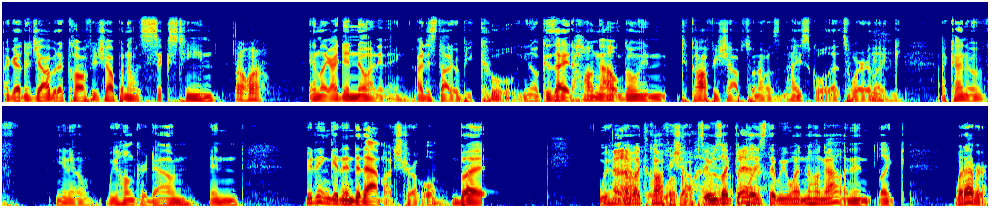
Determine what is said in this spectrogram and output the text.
I got a job at a coffee shop when I was 16, oh wow. and like I didn't know anything. I just thought it would be cool, you know, because I had hung out going to coffee shops when I was in high school. That's where Mm-hmm. like I kind of, you know, we hunkered down and we didn't get into that much trouble, but we hung out like at coffee shops. It was like the hangout. place that we went and hung out in, and like whatever.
